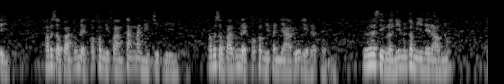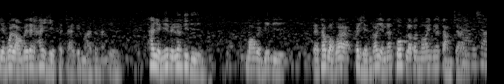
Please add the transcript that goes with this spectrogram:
ติเขาประสบความสำเร็จเพราะเขามีความตั้งมั่นแห่งจิตดีเขาประสบความสำเร็จเพราะเขามีปัญญารู้เหตุและผลเออสิ่งเหล่านี้มันก็มีในเราเนาะเพียงว่าเราไม่ได้ให้เหตุปัจจัยขึ้นมาเท่านั้นเอง ถ้าอย่างนี้เป็นเรื่องที่ดี มองแบบนี้ดี แต่ถ้าบอกว่าไปเห็นเขาอย่างนั้นปุ๊บเราก็น้อยเนื้อต่ำใจใช่ใช่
